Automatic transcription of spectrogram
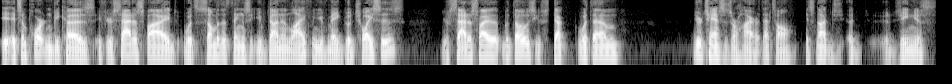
it's important because if you're satisfied with some of the things that you've done in life and you've made good choices, you're satisfied with those, you've stuck with them, your chances are higher. That's all. It's not a genius,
